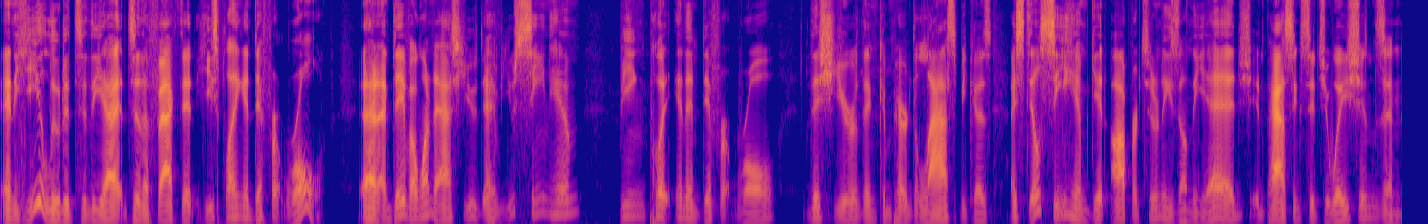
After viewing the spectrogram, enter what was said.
And he alluded to the uh, to the fact that he's playing a different role. And uh, Dave, I wanted to ask you: Have you seen him being put in a different role this year than compared to last? Because I still see him get opportunities on the edge in passing situations, and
